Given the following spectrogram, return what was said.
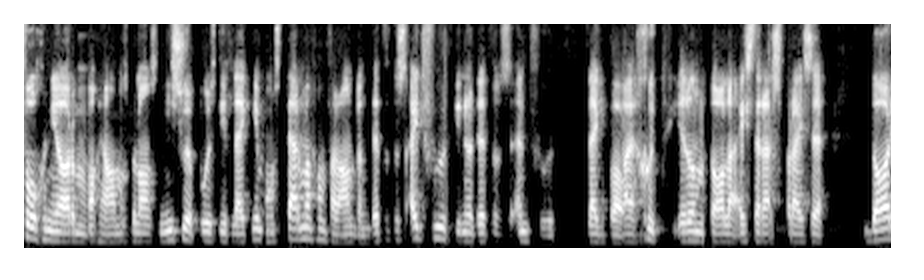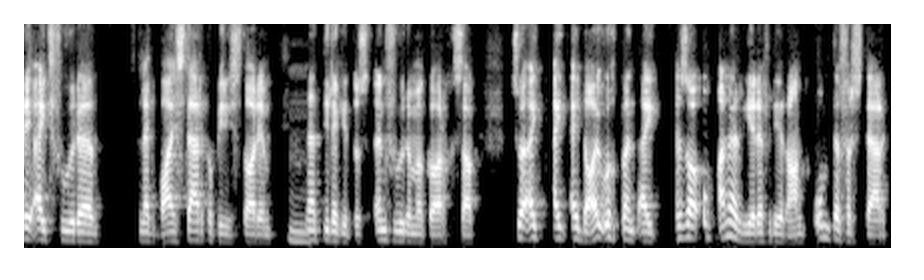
volgende jaar mag die handelsbalans nie so positief lyk nie, maar ons terme van verhandeling, dit wat ons uitvoer teenoor dit wat ons invoer, lyk baie goed. Edelmetale, ysterraspryse, daardie uitvoere lyk baie sterk op hierdie stadium. Hmm. Natuurlik het ons invoere mekaar gesak. So uit uit uit daai oogpunt uit is daar ook ander redes vir die rand om te versterk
